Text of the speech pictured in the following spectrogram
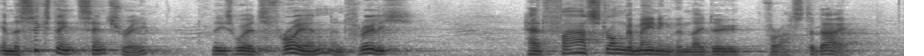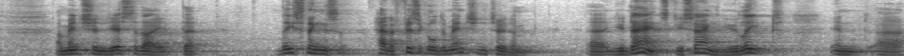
in the 16th century, these words freuen and fröhlich had far stronger meaning than they do for us today. I mentioned yesterday that these things had a physical dimension to them. uh, you danced, you sang, you leaped, and uh,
